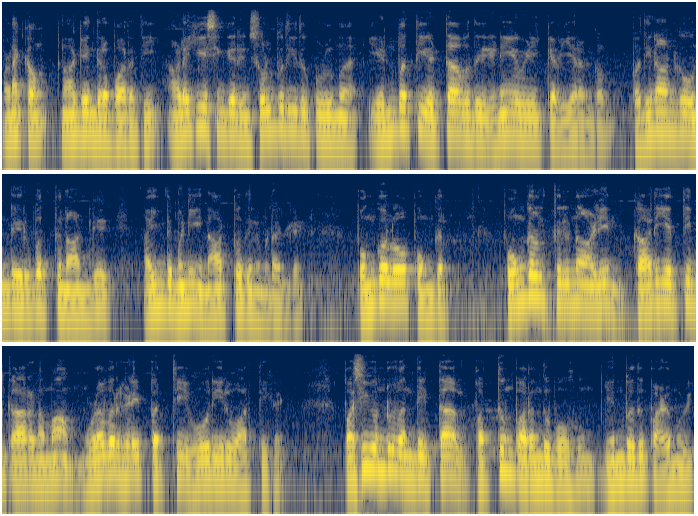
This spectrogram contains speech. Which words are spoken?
வணக்கம். நாகேந்திர பாரதி அழகிய சிங்கரின் சொல்புதிது குழும எண்பத்தி எட்டாவது இணையவழி கவியரங்கம் பதினான்கு ஒன்று இருபத்து நான்கு ஐந்து மணி நாற்பது நிமிடங்கள். பொங்கலோ பொங்கல். பொங்கல் திருநாளின் காரியத்தின் காரணமாம் உழவர்களைப் பற்றி ஓரிரு வார்த்தைகள். பசியொன்று வந்திட்டால் பத்தும் பறந்து போகும் என்பது பழமொழி.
